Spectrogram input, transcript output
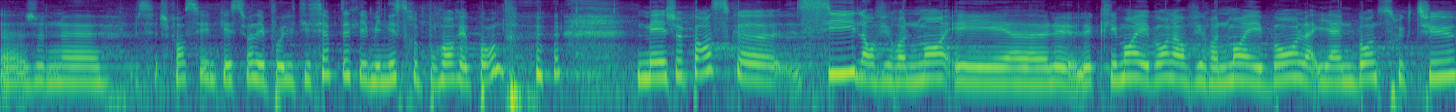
Euh, je, pense que c'est une question des politiciens, peut-être les ministres pourront répondre. Mais je pense que si l'environnement et euh, le, climat est bon, l'environnement est bon, il y a une bonne structure.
